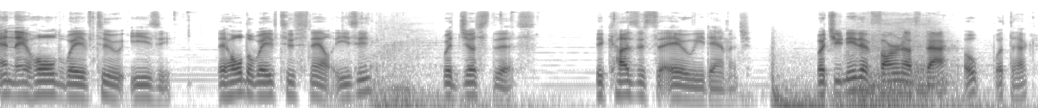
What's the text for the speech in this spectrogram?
and they hold wave two easy. They hold the wave two snail easy with just this because it's the AoE damage. But you need it far enough back. Oh, what the heck?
